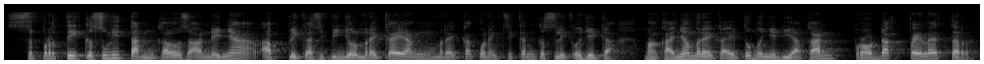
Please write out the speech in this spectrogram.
seperti kesulitan kalau seandainya aplikasi pinjol mereka yang mereka koneksikan ke Slik OJK. Makanya mereka itu menyediakan produk pay letter.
